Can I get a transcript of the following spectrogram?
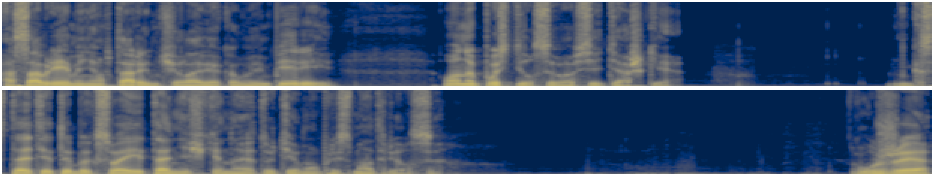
а со временем вторым человеком в империи, он и пустился во все тяжкие. Кстати, ты бы к своей Танечке на эту тему присмотрелся. Уже.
